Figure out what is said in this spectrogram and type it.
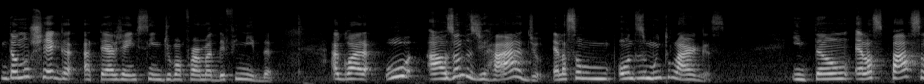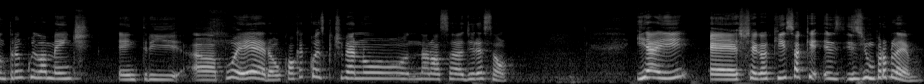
então não chega até a gente sim, de uma forma definida. Agora, o, as ondas de rádio, elas são ondas muito largas. Então, elas passam tranquilamente entre a poeira ou qualquer coisa que tiver no, na nossa direção. E aí, é, chega aqui, só que existe um problema.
